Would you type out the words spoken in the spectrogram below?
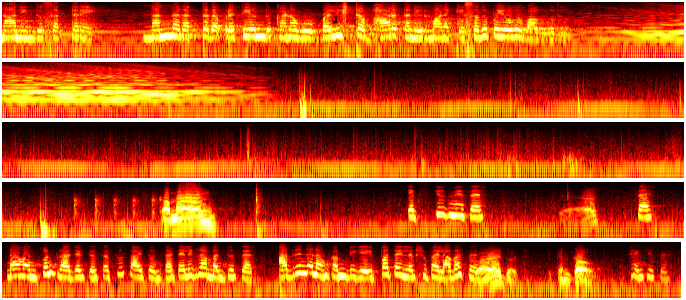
ನಾನಿಂದು ಸತ್ತರೆ ನನ್ನ ರಕ್ತದ ಪ್ರತಿಯೊಂದು ಕಣವು ಬಲಿಷ್ಠ ಭಾರತ ನಿರ್ಮಾಣಕ್ಕೆ ಸದುಪಯೋಗವಾಗುವುದು Come. Excuse me sir Yes. Sir ನಾವ್ ಅನ್ಕೊಂಡ್ ಪ್ರಾಜೆಕ್ಟ್ ಸಕ್ಸಸ್ ಆಯ್ತು ಅಂತ ಟೆಲಿಗ್ರಾಮ್ ಬಂತು ಸರ್ ಅದರಿಂದ ನಮ್ ಕಂಪ್ನಿಗೆ ಇಪ್ಪತ್ತೈದು ಲಕ್ಷ ರೂಪಾಯಿ ಲಾಭ ಸರ್. ಥ್ಯಾಂಕ್ ಯು ಸರ್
